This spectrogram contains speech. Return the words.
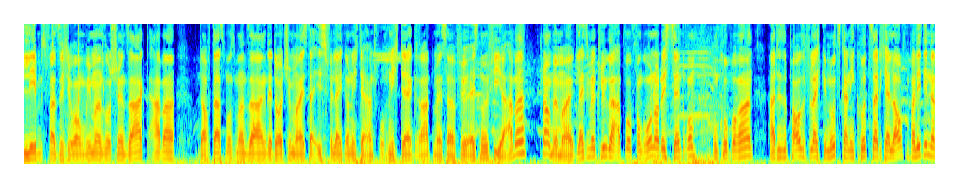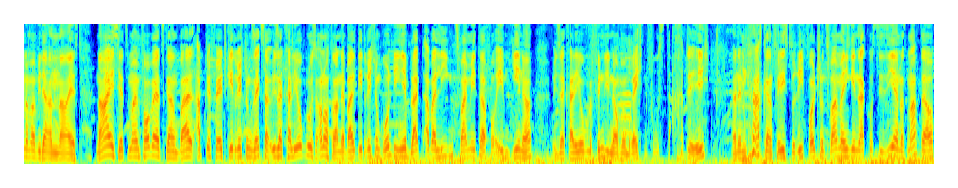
Lebensversicherung, wie man so schön sagt. Aber auch das muss man sagen, der deutsche Meister ist vielleicht noch nicht der Anspruch, nicht der Gradmesser für S04. Aber schauen wir mal. Gleich sind wir klüger. Abwurf von Gronau durchs Zentrum und Koporan hat diese Pause vielleicht genutzt, kann ihn kurzzeitig erlaufen, verliert ihn dann aber wieder an Nice. Nice, jetzt mal im Vorwärtsgang. Ball abgefälscht, geht Richtung Sechser. Üsa Kalioglu ist auch noch dran. Der Ball geht Richtung Grundlinie, bleibt aber liegen, zwei Meter vor eben jener. Üsa Kalioglu findet ihn auch mit dem rechten Fuß, dachte ich. Dann im Nachgang, Felix Berief wollte schon zweimal hingehen, akustisieren, das macht er auch.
